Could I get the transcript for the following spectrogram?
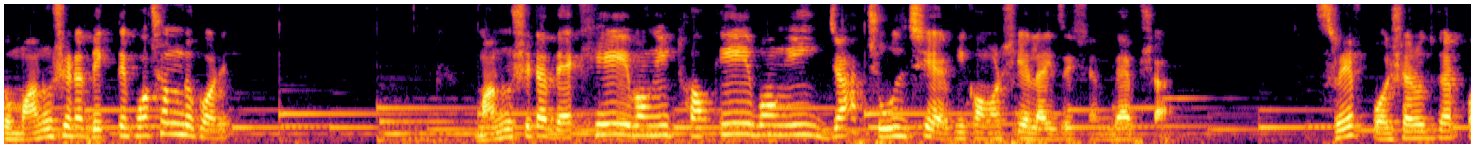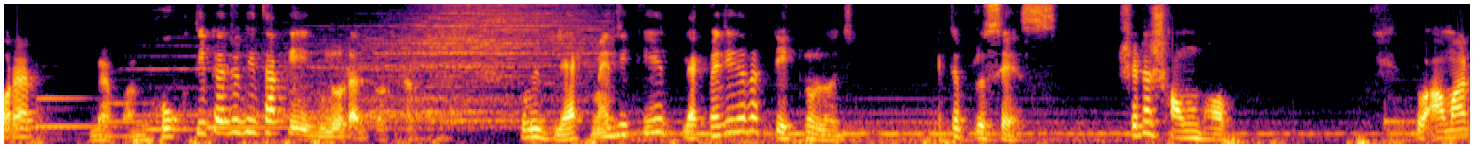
তো মানুষ এটা দেখতে পছন্দ করে। মানুষ এটা দেখে এবং এই ঠকে এবং এই যা চলছে আর কি কমার্শিয়ালাইজেশন ব্যবসা স্রেফ পয়সা রোজগার করার ব্যাপার। ভক্তিটা যদি থাকে, এগুলোর আর দরকার তবে ব্ল্যাক ম্যাজিকের ব্ল্যাক ম্যাজিক একটা টেকনোলজি একটা প্রসেস সেটা সম্ভব। তো আমার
